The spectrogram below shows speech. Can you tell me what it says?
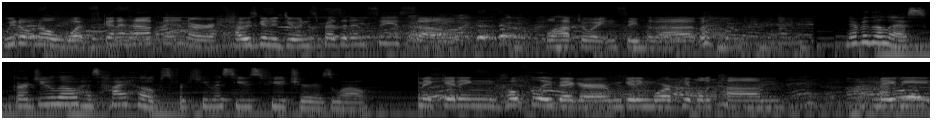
we don't know what's going to happen or how he's going to do in his presidency, so we'll have to wait and see for that. Nevertheless, Gargiulo has high hopes for QSU's future as well. Getting hopefully bigger, and getting more people to come, maybe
